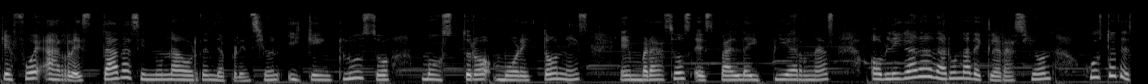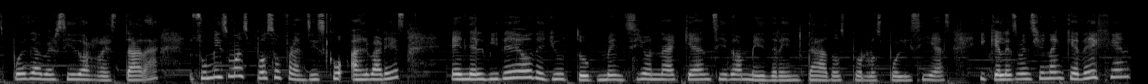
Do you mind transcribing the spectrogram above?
que fue arrestada sin una orden de aprehensión y que incluso mostró moretones en brazos, espalda y piernas, obligada a dar una declaración justo después de haber sido arrestada. Su mismo esposo Francisco Álvarez en el video de YouTube menciona que han sido amedrentados por los policías y que les mencionan que dejen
